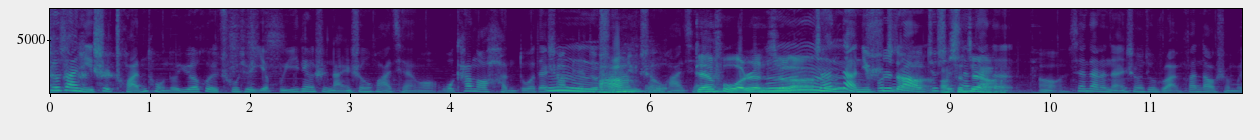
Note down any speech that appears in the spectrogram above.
就算你是传统的约会出去，也不一定是男生花钱哦。我看到很多在上面的都是女生花钱，颠覆我认知了。真的，你不知道，就是现在的。嗯，现在的男生就软饭到什么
